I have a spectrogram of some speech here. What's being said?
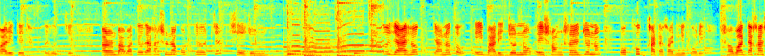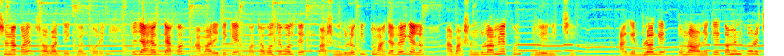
বাড়িতে থাকতে হচ্ছে। কারণ বাবাকেও দেখাশোনা করতে হচ্ছে, সেই জন্য। যাই হোক, জানো তো, এই বাড়ির জন্য, এই সংসারের জন্য ও খুব খাটাখাটনি করে। সবার দেখাশোনা করে, সবার দেখভাল করে। তো যাই হোক, দেখো, আমার এদিকে কথা বলতে বলতে বাসনগুলো কিন্তু মাজা হয়ে গেল, আর বাসনগুলো আমি এখন ধুয়ে নিচ্ছি। আগের ব্লগে তোমরা অনেকেই কমেন্ট করেছ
